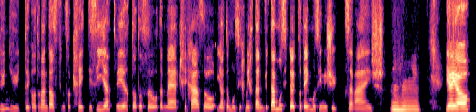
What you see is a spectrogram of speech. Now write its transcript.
dünnhütig, oder wenn das dann so kritisiert wird oder so, dann merke ich auch so, ja, dann muss ich mich dann, dann muss ich dort, von dem muss ich mich schützen, weißt Mhm. Ja, ja,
